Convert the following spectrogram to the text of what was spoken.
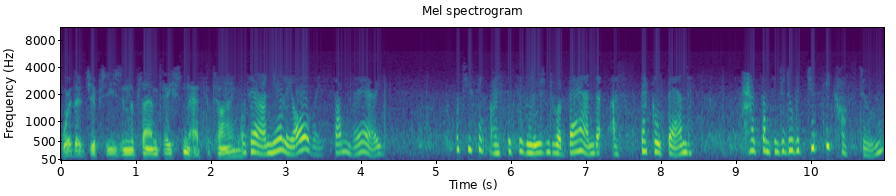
Were there gypsies in the plantation at the time? Well, there are nearly always some there. What do you think my sister's allusion to a band, a speckled band, has something to do with gypsy costumes?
